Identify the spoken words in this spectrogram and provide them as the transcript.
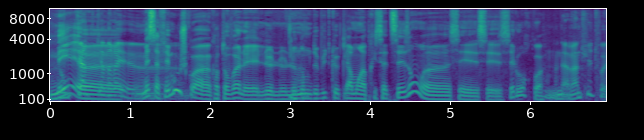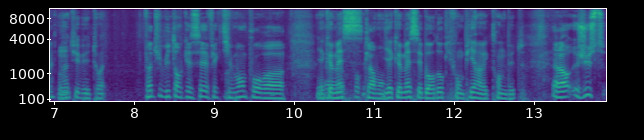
Mais, euh, cadrés, euh, mais ça fait mouche quoi. Quand on voit les- le, le- le Ouais. nombre de buts que Clermont a pris cette saison, euh, c'est- lourd quoi. On en est à 28, ouais. 28 buts, ouais. 28 buts encaissés, effectivement, pour. euh, Il y a que Euh, Metz, pour Clermont. il y a que Metz et Bordeaux qui font pire avec 30 buts. Alors, juste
